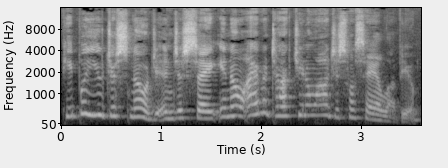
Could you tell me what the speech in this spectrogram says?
People you just know and just say, you know, I haven't talked to you in a while, I just want to say I love you.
